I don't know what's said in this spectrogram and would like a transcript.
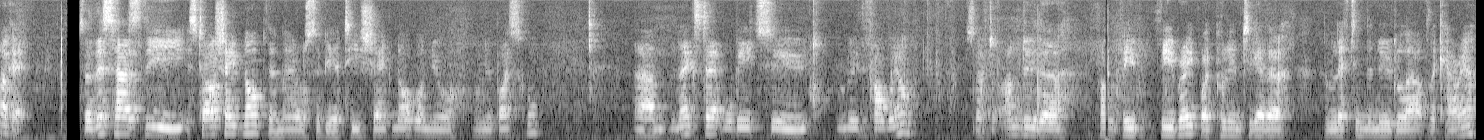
Okay, so this has the star-shaped knob. There may also be a T-shaped knob on your on your bicycle. Um, the next step will be to remove the front wheel. So I have to undo the front V-brake by pulling together and lifting the noodle out of the carrier.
